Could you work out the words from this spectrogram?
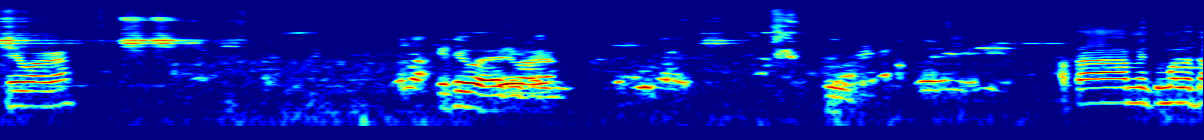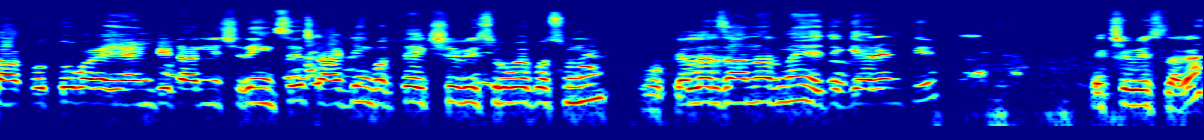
हे बघा. किती हे variety बघा? आता मी तुम्हाला दाखवतो बघा हे अँटी टार्निश रिंग्स आहे स्टार्टिंग फक्त एकशे वीस रुपयापासून आहे. ओके. कलर जाणार नाही याची गॅरंटी आहे. एकशे वीस ला का?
